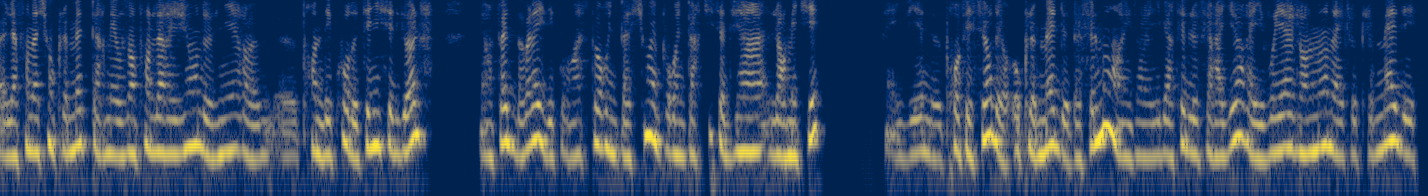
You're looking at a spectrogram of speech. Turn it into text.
euh, la Fondation Club Med permet aux enfants de la région de venir euh, prendre des cours de tennis et de golf. Et en fait, bah voilà, ils découvrent un sport, une passion, et pour une partie, ça devient leur métier. Ils deviennent professeurs au Club Med, pas seulement, hein, ils ont la liberté de le faire ailleurs et ils voyagent dans le monde avec le Club Med. Et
